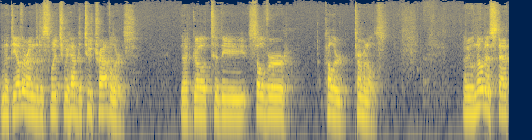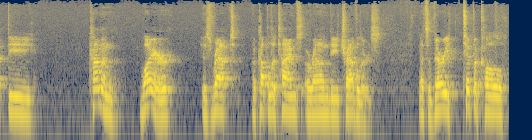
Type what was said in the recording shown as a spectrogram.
And at the other end of the switch we have the two travelers that go to the silver colored terminals. Now you'll notice that the common wire is wrapped a couple of times around the travelers. That's a very typical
